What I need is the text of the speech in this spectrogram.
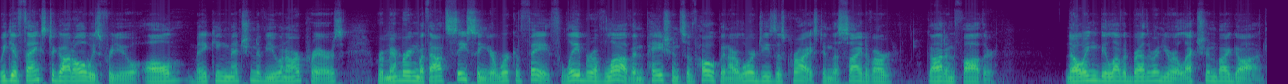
We give thanks to God always for you, all making mention of you in our prayers, remembering without ceasing your work of faith, labor of love, and patience of hope in our Lord Jesus Christ in the sight of our God and Father. Knowing, beloved brethren, your election by God.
